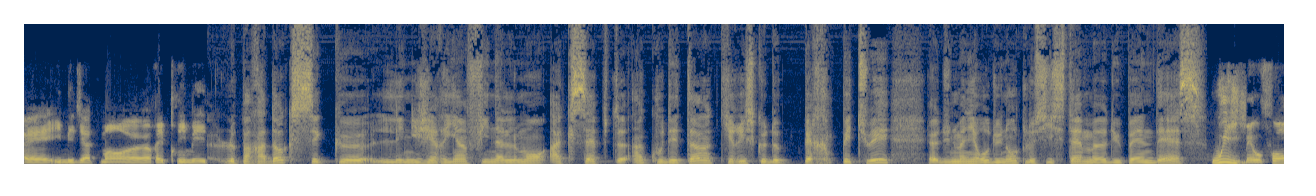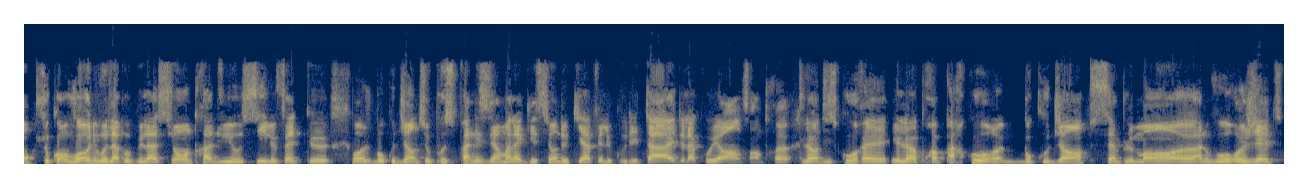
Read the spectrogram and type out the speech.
est immédiatement euh, réprimé. Le paradoxe, c'est que les Nigériens finalement acceptent un coup d'État qui risque de perpétuer euh, d'une manière ou d'une autre le système euh, du PNDS. Oui, mais au fond, ce qu'on voit au niveau de la population traduit aussi le fait que beaucoup de gens ne se posent pas nécessairement la question de qui a fait le coup d'État et de la cohérence entre leur discours et, leur propre parcours. Beaucoup de gens simplement, euh, à nouveau, rejettent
